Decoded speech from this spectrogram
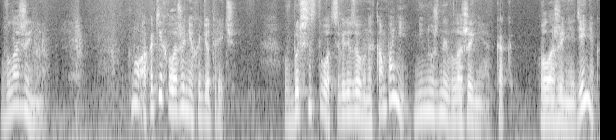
Вложения. Ну, о каких вложениях идет речь? В большинство цивилизованных компаний не нужны вложения как вложение денег,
